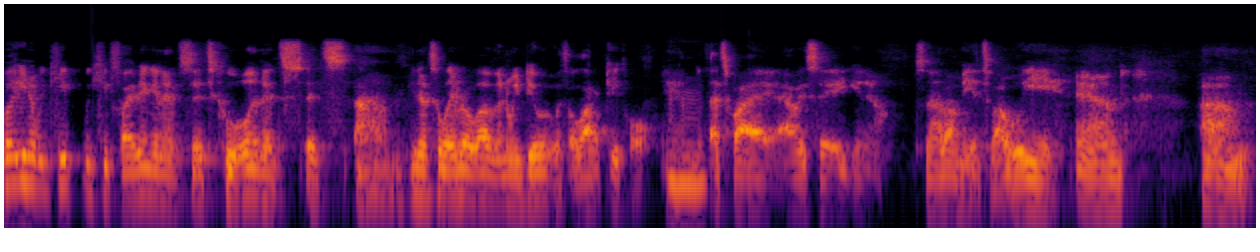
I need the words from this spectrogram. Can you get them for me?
but you know we keep we keep fighting and it's it's cool and it's it's um, you know it's a labor of love and we do it with a lot of people and mm-hmm. that's why I always say you know it's not about me it's about we and um,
